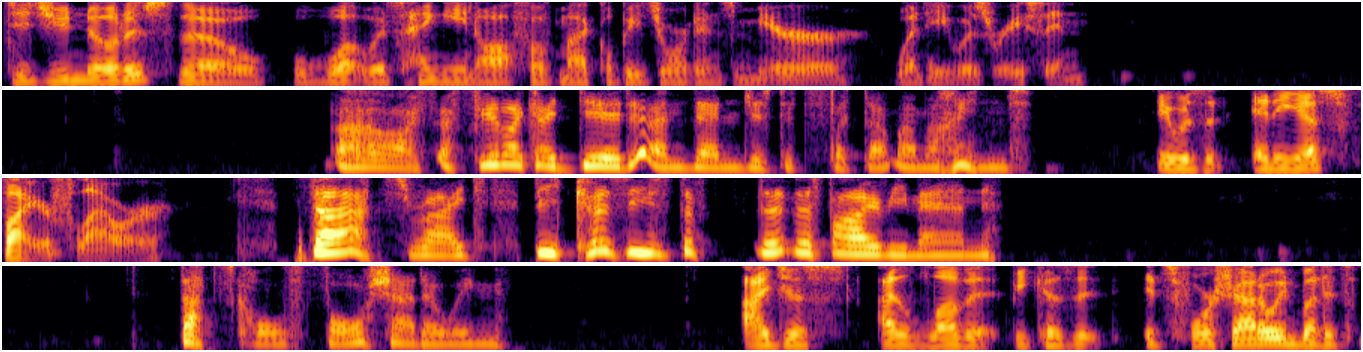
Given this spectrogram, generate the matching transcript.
Did you notice though what was hanging off of Michael B. Jordan's mirror when he was racing? Oh, I, I feel like I did, and then just it slipped out my mind. It was an NES Fireflower. That's right, because he's the the, the fiery man. That's called foreshadowing. I just I love it because it it's foreshadowing, but it's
